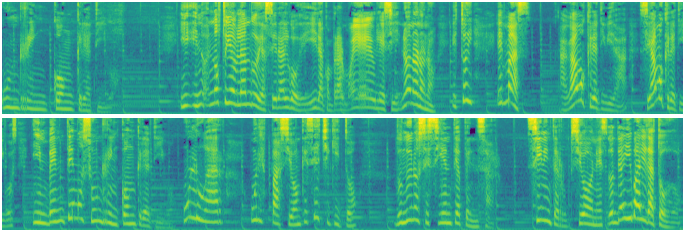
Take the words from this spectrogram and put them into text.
un rincón creativo. Y, no, no, estoy hablando de hacer algo de ir a comprar muebles y... No, no, no, no. Estoy... Es más, hagamos creatividad, seamos creativos, inventemos un rincón creativo, un lugar, un espacio, aunque sea chiquito, donde uno se siente a pensar, sin interrupciones, donde ahí valga todo.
